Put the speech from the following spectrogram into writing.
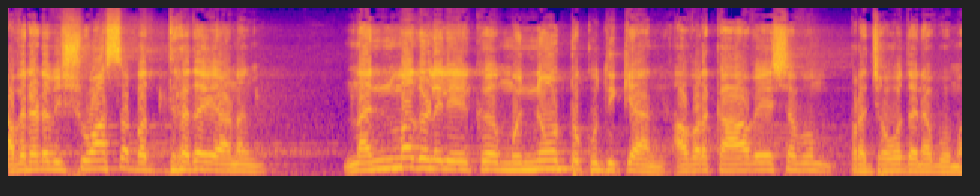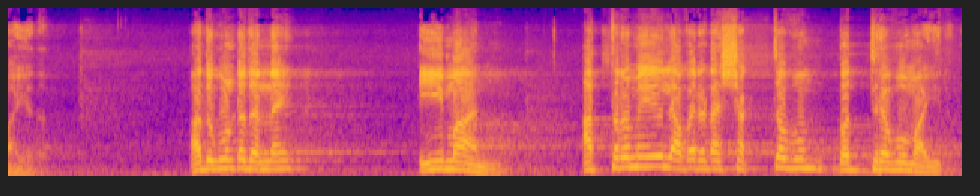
അവരുടെ വിശ്വാസഭദ്രതയാണ് നന്മകളിലേക്ക് മുന്നോട്ട് കുതിക്കാൻ അവർക്ക് ആവേശവും പ്രചോദനവുമായത്. അതുകൊണ്ട് തന്നെ ഈമാൻ അത്രമേൽ അവരുടെ ശക്തവും ഭദ്രവുമായിരുന്നു.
